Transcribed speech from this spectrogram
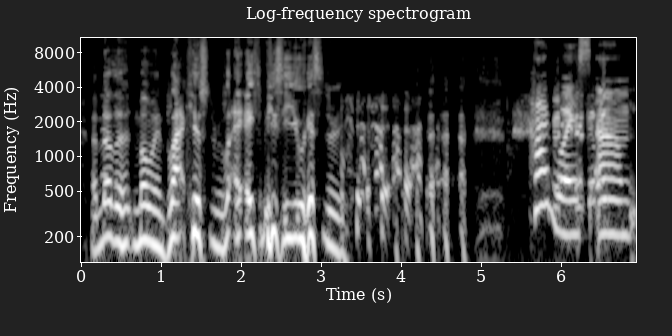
Another moment in black history, HBCU history. Hi, Royce. Um,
